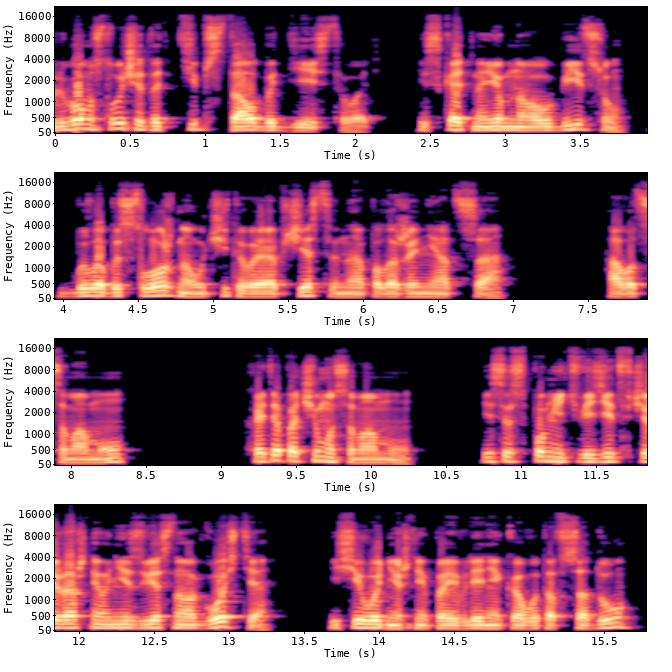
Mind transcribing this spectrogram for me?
любом случае, этот тип стал бы действовать. Искать наемного убийцу было бы сложно, учитывая общественное положение отца. А вот самому? Хотя почему самому? Если вспомнить визит вчерашнего неизвестного гостя и сегодняшнее появление кого-то в саду,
